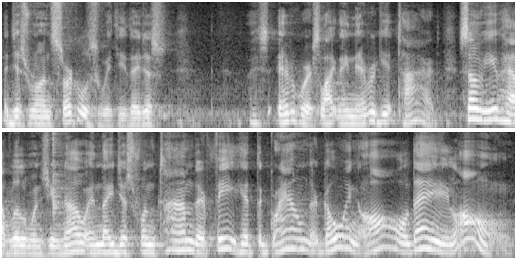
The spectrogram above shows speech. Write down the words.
they just run circles with you. They just it's everywhere. It's like they never get tired. Some of you have little ones you know, and they just from the time their feet hit the ground, they're going all day long.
